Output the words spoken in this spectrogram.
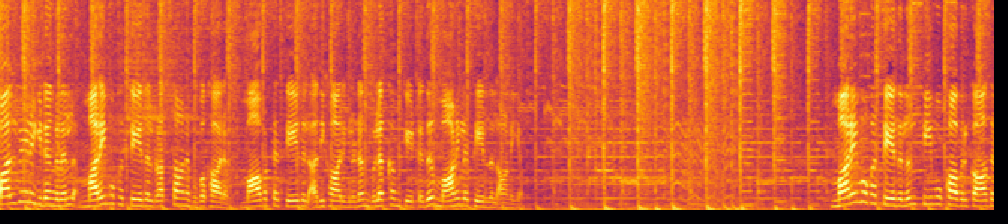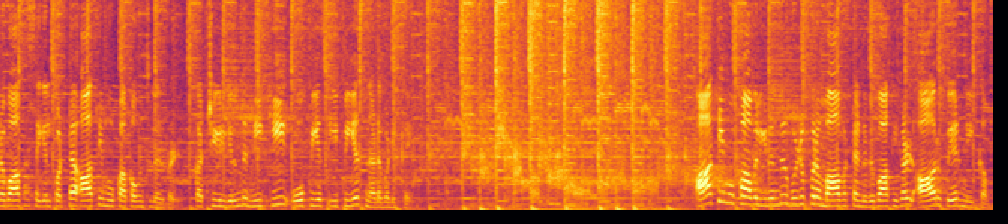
பல்வேறு இடங்களில் மறைமுக தேர்தல் ரத்தான விவகாரம். மாவட்ட தேர்தல் அதிகாரிகளிடம் விளக்கம் கேட்டது மாநில தேர்தல் ஆணையம். மறைமுக தேர்தலில் திமுகவிற்கு ஆதரவாக செயல்பட்ட அதிமுக கவுன்சிலர்கள். கட்சியில் இருந்து நீக்கி ஓபிஎஸ் இபிஎஸ் நடவடிக்கை. அதிமுகவில் இருந்து விழுப்புரம் மாவட்ட நிர்வாகிகள் ஆறு பேர் நீக்கம்.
